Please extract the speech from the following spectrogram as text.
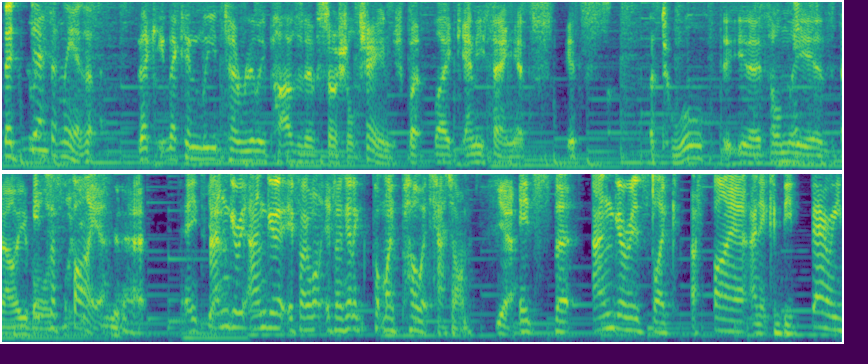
There definitely is. that can, that can lead to really positive social change. But like anything, it's it's a tool. You know, it's only It's- as valuable. it's a as what you fire. Use it at. It's Yeah. anger. Anger. If I want, if I'm going to put my poet hat on, Yeah, it's that anger is like a fire, and it can be very,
